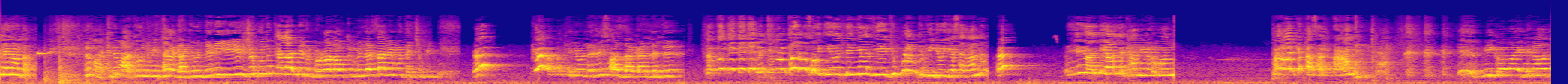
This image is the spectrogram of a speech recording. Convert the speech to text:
ያለ ናውጣ እባክህ እባክህ ወንድሜ ተረጋጊ። ወንድሜ እኔ ሽጉጡ ቀላል ነበር አላውቅም። ለዛ ነው የሞተችብኝ። ፕራንክ ቪዲዮ እየሰራ ነው? ያለ ካሜራማኑ ፕራንክ ተሰርተሃል? ሚጎ ማይክ ናውጣ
